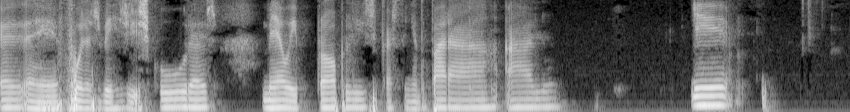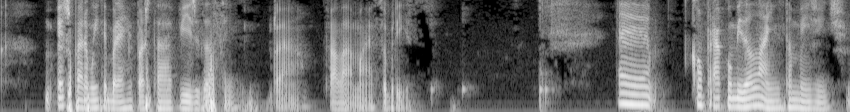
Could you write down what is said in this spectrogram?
é, folhas verdes escuras, mel e própolis, castanha do Pará, alho. E eu espero muito em breve postar vídeos assim para falar mais sobre isso. É, comprar comida online também, gente.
